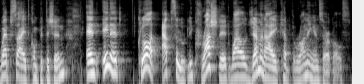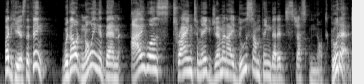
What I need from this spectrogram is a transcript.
website competition. And in it, Claude absolutely crushed it while Gemini kept running in circles. But here's the thing. Without knowing it then, I was trying to make Gemini do something that it's just not good at.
